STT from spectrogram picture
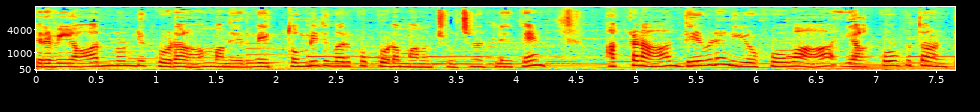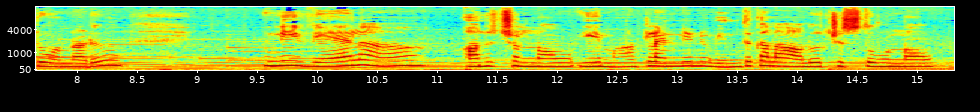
ఇరవై ఆరు నుండి కూడా మన ఇరవై తొమ్మిది వరకు కూడా మనం చూసినట్లయితే అక్కడ దేవుడైన యహోవా యాకోబుతో అంటూ ఉన్నాడు నీ వేళ అనుచున్నావు ఈ మాటలన్నీ నువ్వు ఎందుకు అలా ఆలోచిస్తూ ఉన్నావు?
